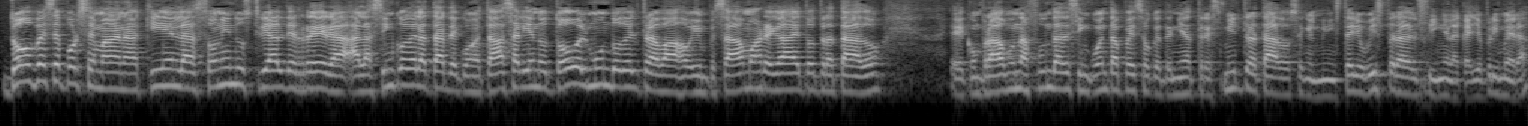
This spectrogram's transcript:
dos veces por semana aquí en la zona industrial de Herrera a las 5 de la tarde cuando estaba saliendo todo el mundo del trabajo y empezábamos a regar estos tratados. Eh, comprábamos una funda de 50 pesos que tenía 3.000 tratados en el Ministerio Víspera del Fin, en la calle Primera.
